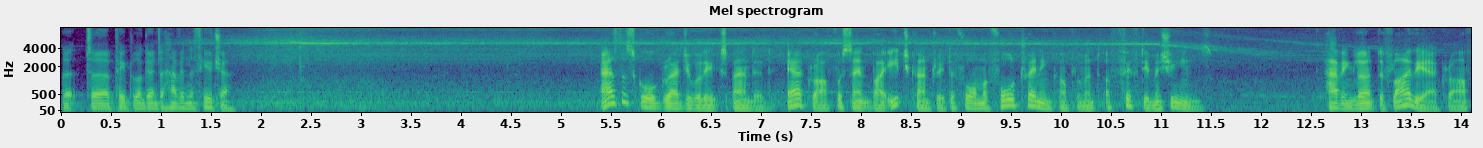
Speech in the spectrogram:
that uh, people are going to have in the future. As the school gradually expanded, aircraft were sent by each country to form a full training complement of 50 machines. Having learnt to fly the aircraft,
